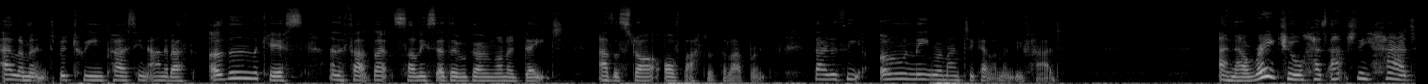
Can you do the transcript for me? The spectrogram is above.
element between Percy and Annabeth other than the kiss and the fact that Sally said they were going on a date at the start of Battle of the Labyrinth. That is the only romantic element we've had. And now Rachel has actually had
